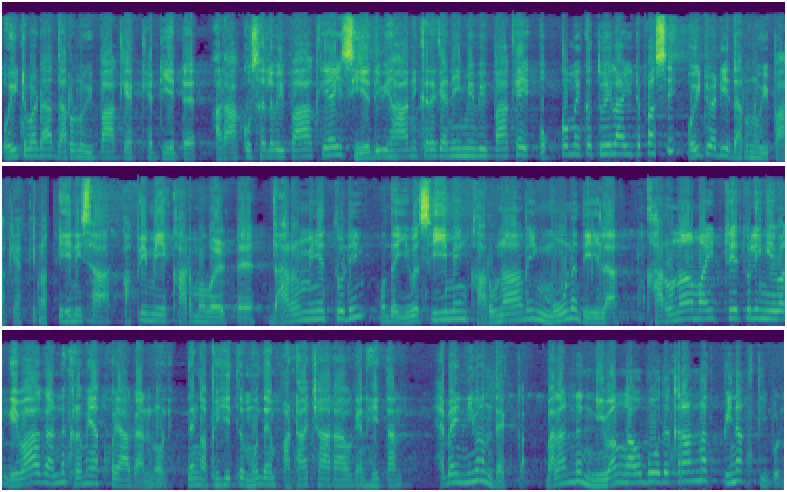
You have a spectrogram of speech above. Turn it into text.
ඔයිට වඩා දරුණු විපාකයක් හැටියට අරාකුසල විපාකයයි සියදි විහානි කර ගැනීම විපාකයි ඔක්කොම එකතු වෙලා ඊට පස්සේ ඔයිට වැඩි දරුණු විපාකයක් එෙනවා. ඒ නිසා අපි මේ කර්මවලට ධර්මය තුළින් හොඳ ඉවසීමෙන් කරුණාවෙන් මූුණ දීලා කරුණා මෛත්‍රය තුළින් ඒවා ගෙවාගන්න ක්‍රමයක් හොයාගන්න ඕනේ. දැන් අපි හිතමු දැන් පටාචාරාව ගැන හිතන් හැබැයි නිවන් දැක්ක. බලන්න නිවන් අවබෝධ කරන්නත් පිනක් තිබුණ.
